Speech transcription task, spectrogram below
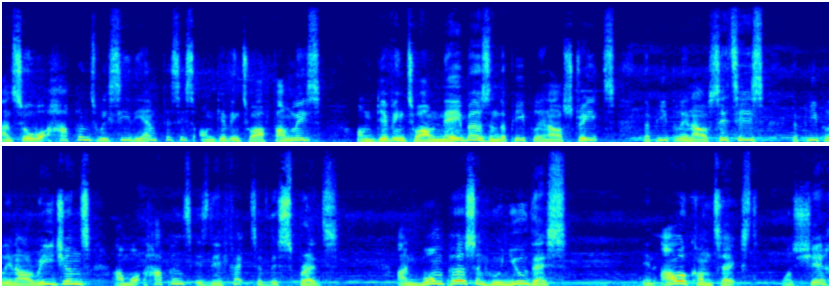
And so what happens, we see the emphasis on giving to our families, on giving to our neighbours and the people in our streets, the people in our cities, the people in our regions. And what happens is the effect of this spreads. And one person who knew this in our context was Sheikh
